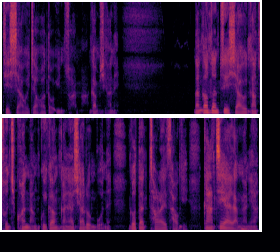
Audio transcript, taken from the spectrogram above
这社会才有法度运转嘛，敢毋是安尼？人讲咱这社会敢剩一款人，规工干遐写论文的，搁得吵来吵去，敢这个人啊？你啊，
